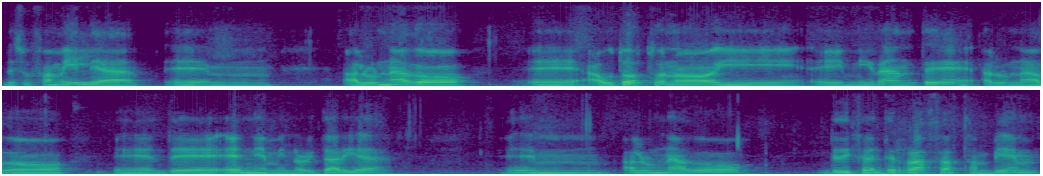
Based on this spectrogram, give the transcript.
de su familia, em, alumnado eh, autóctono y, e inmigrante, alumnado eh, de etnias minoritarias, em, alumnado de diferentes razas también,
